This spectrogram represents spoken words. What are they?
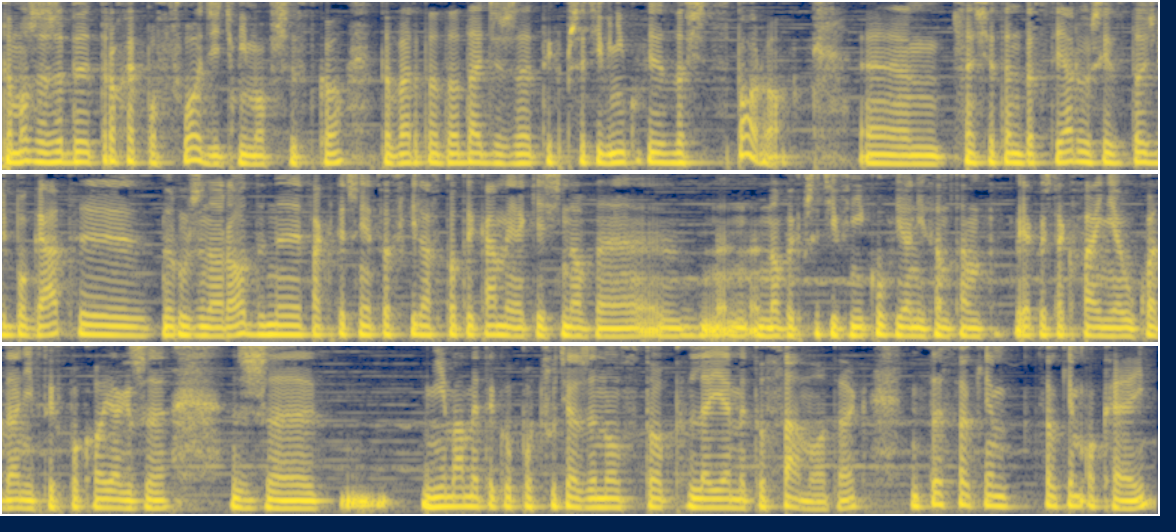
To może, żeby trochę posłodzić mimo wszystko, to warto dodać, że tych przeciwników jest dość sporo. W sensie ten bestiariusz jest dość bogaty, różnorodny, faktycznie co chwila spotykamy jakieś nowe, nowych przeciwników i oni są tam jakoś tak fajnie układani w tych pokojach, że, że nie mamy tego poczucia, że non-stop lejemy to samo, tak? Więc to jest całkiem, całkiem okej.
